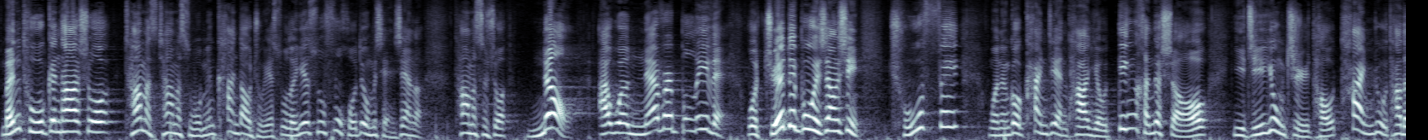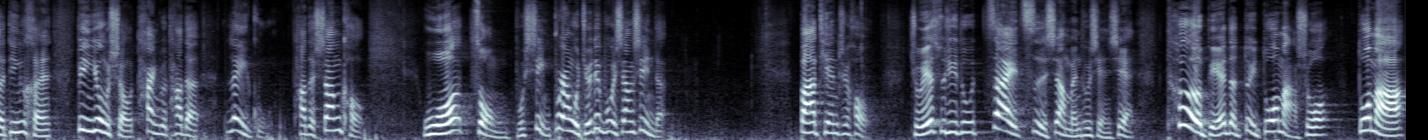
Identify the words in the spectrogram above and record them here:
门徒跟他说：“Thomas，Thomas，我们看到主耶稣了，耶稣复活对我们显现了。”Thomas 说：“No，I will never believe it，我绝对不会相信，除非我能够看见他有钉痕的手，以及用指头探入他的钉痕，并用手探入他的肋骨、他的伤口，我总不信，不然我绝对不会相信的。”八天之后，主耶稣基督再次向门徒显现，特别的对多马说：“多马。”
